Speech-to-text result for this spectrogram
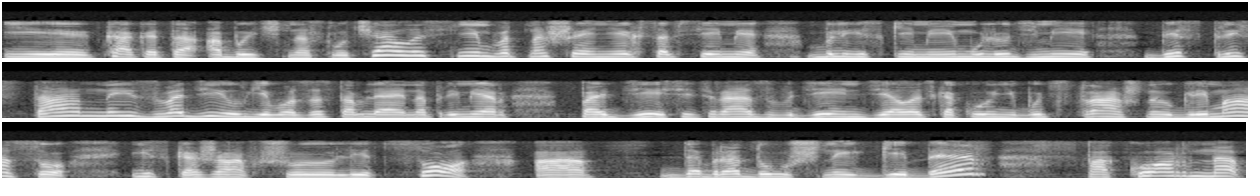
и, как это обычно случалось с ним в отношениях со всеми близкими ему людьми, беспрестанно изводил его, заставляя, например, по десять раз в день делать какую-нибудь страшную гримасу, искажавшую лицо, а добродушный Гибер покорно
